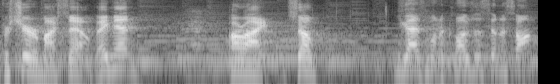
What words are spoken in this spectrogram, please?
for sure myself. Amen? All right. So, you guys want to close us in a song?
